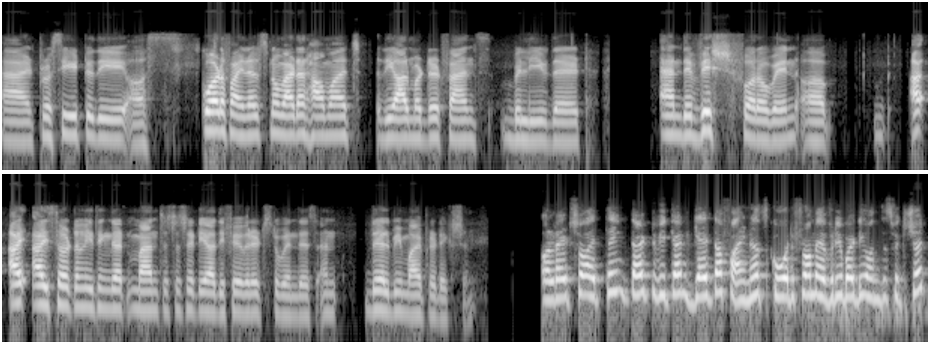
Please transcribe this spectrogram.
and proceed to the uh, quarterfinals. No matter how much Real Madrid fans believe that and they wish for a win. Uh, I, I, I certainly think that Manchester City are the favorites to win this, and they'll be my prediction. All right, so I think that we can get a final score from everybody on this fixture.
